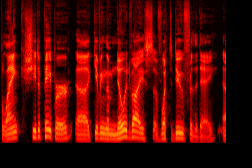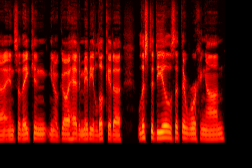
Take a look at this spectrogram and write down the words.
blank sheet of paper, uh, giving them no advice of what to do for the day, uh, and so they can you know go ahead and maybe look at a list of deals that they're working on,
